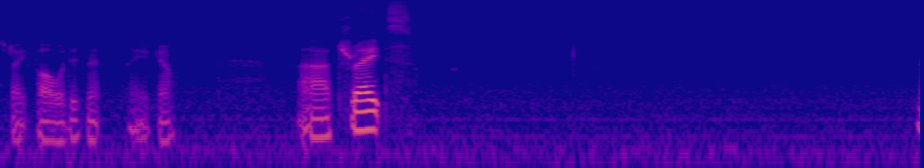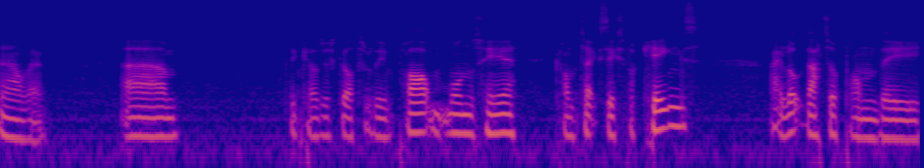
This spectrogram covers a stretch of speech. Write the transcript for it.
straightforward isn't it? There you go. Uh, traits Now then, um, I think I'll just go through the important ones here. Context is for kings. I looked that up on the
